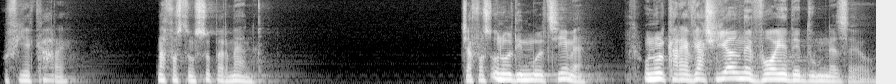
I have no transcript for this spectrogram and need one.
cu fiecare. N-a fost un superman, ci a fost unul din mulțime, unul care avea și el nevoie de Dumnezeu.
